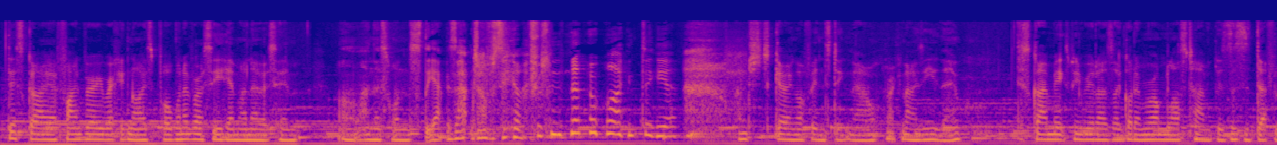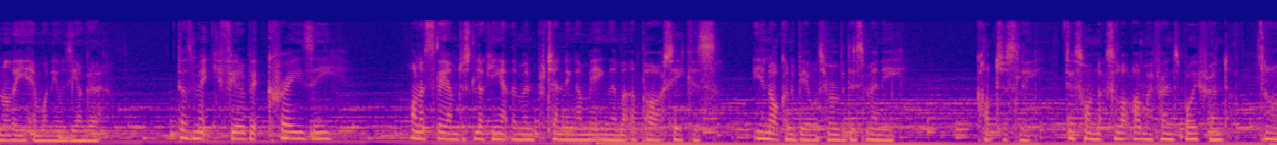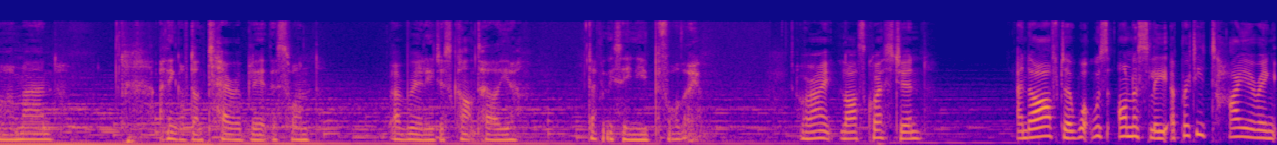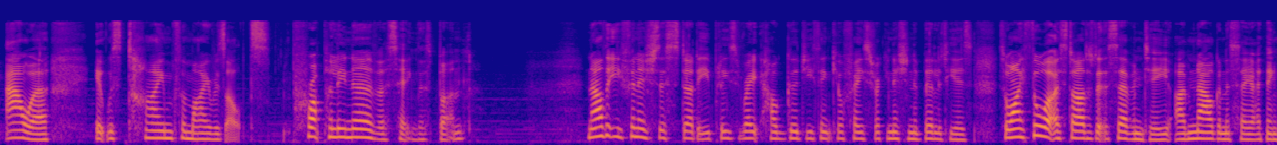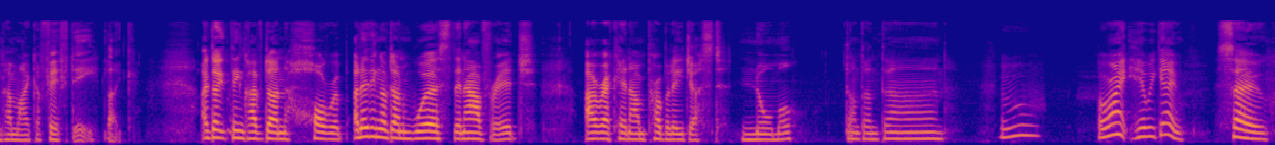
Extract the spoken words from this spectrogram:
This guy I find very recognisable. Whenever I see him, I know it's him. Oh, and this one's the exact opposite. I have no idea. I'm just going off instinct now. Recognise you though. This guy makes me realise I got him wrong last time because this is definitely him when he was younger. It does make you feel a bit crazy. Honestly, I'm just looking at them and pretending I'm meeting them at a party because you're not going to be able to remember this many consciously. This one looks a lot like my friend's boyfriend. Oh man. I think I've done terribly at this one. I really just can't tell you. Definitely seen you before though. Alright, last question. And after what was honestly a pretty tiring hour, it was time for my results. Properly nervous hitting this button. Now that you finished this study, please rate how good you think your face recognition ability is. So I thought I started at a 70. I'm now going to say I think I'm like a 50. Like, I don't think I've done horrible. I don't think I've done worse than average. I reckon I'm probably just normal. Dun dun dun. Ooh. All right, here we go. So,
